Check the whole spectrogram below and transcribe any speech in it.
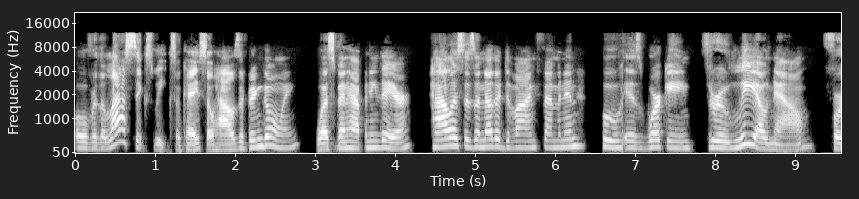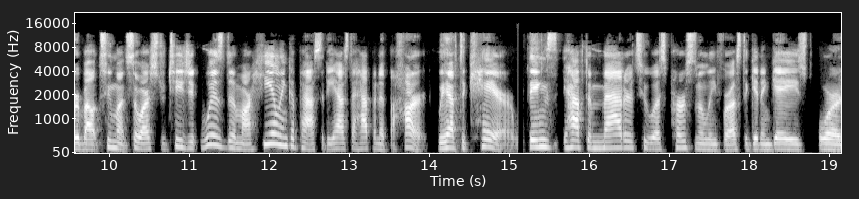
over the last six weeks. Okay. So, how's it been going? What's been happening there? Pallas is another divine feminine who is working through Leo now for about two months. So our strategic wisdom, our healing capacity has to happen at the heart. We have to care. Things have to matter to us personally for us to get engaged or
